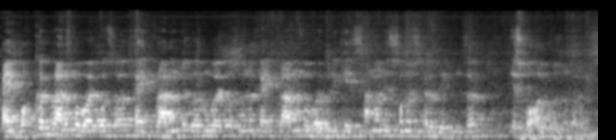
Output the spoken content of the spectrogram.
काहीँ भर्खर प्रारम्भ भएको छ काहीँ प्रारम्भ गर्नुभएको छैन काहीँ प्रारम्भ भयो भने केही सामान्य समस्याहरू देखिन्छ यसको हल खोज्नुपर्ने छ।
